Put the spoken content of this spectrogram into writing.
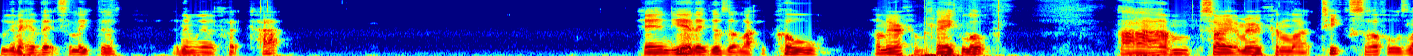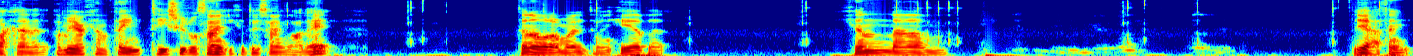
we're to have that selected and then we're to click cut and yeah that gives it like a cool American flag look um, sorry American like text so if it was like a American themed t-shirt or something you could do something like that don't know what I'm really doing here but you can um, yeah I think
